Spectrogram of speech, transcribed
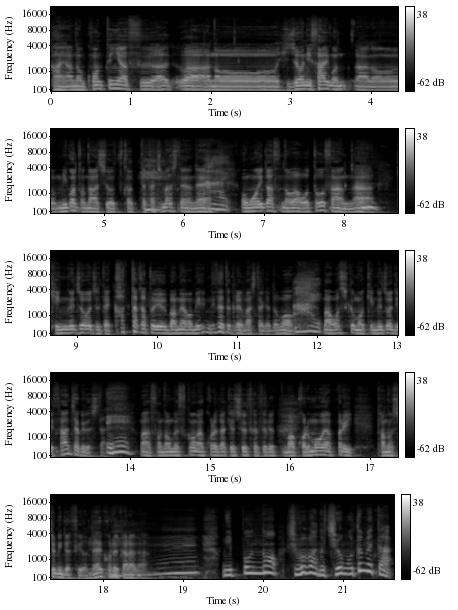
はい、あのコンティニュアスはあの非常に最後あの見事な脚を使って勝ちましたよね。はい。思い出すのはお父さんが、うんキングジョージで勝ったかという場面を見見せてくれましたけども、はいまあ惜しくもキングジョージ3着でした。ええまあその息子がこれだけ出世する、まあこれもやっぱり楽しみですよね。これからが。日本の守護馬の血を求めた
